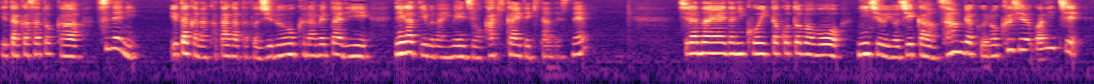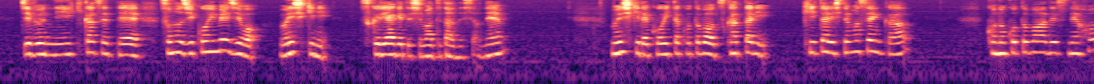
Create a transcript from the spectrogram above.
豊かさとかすでに豊かな方々と自分を比べたりネガティブなイメージを書き換えてきたんですね。知らない間にこういった言葉を24時間365日自分に言い聞かせてその自己イメージを無意識に作り上げてしまってたんですよね。無意識でこういった言葉を使ったり聞いたりしてませんか？この言葉はですね本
